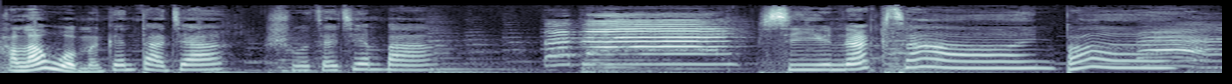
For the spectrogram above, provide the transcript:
好了，我们跟大家说再见吧。拜拜 See you next time. Bye.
